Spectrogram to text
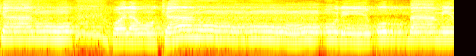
كانوا ولو كانوا أولي قربى من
